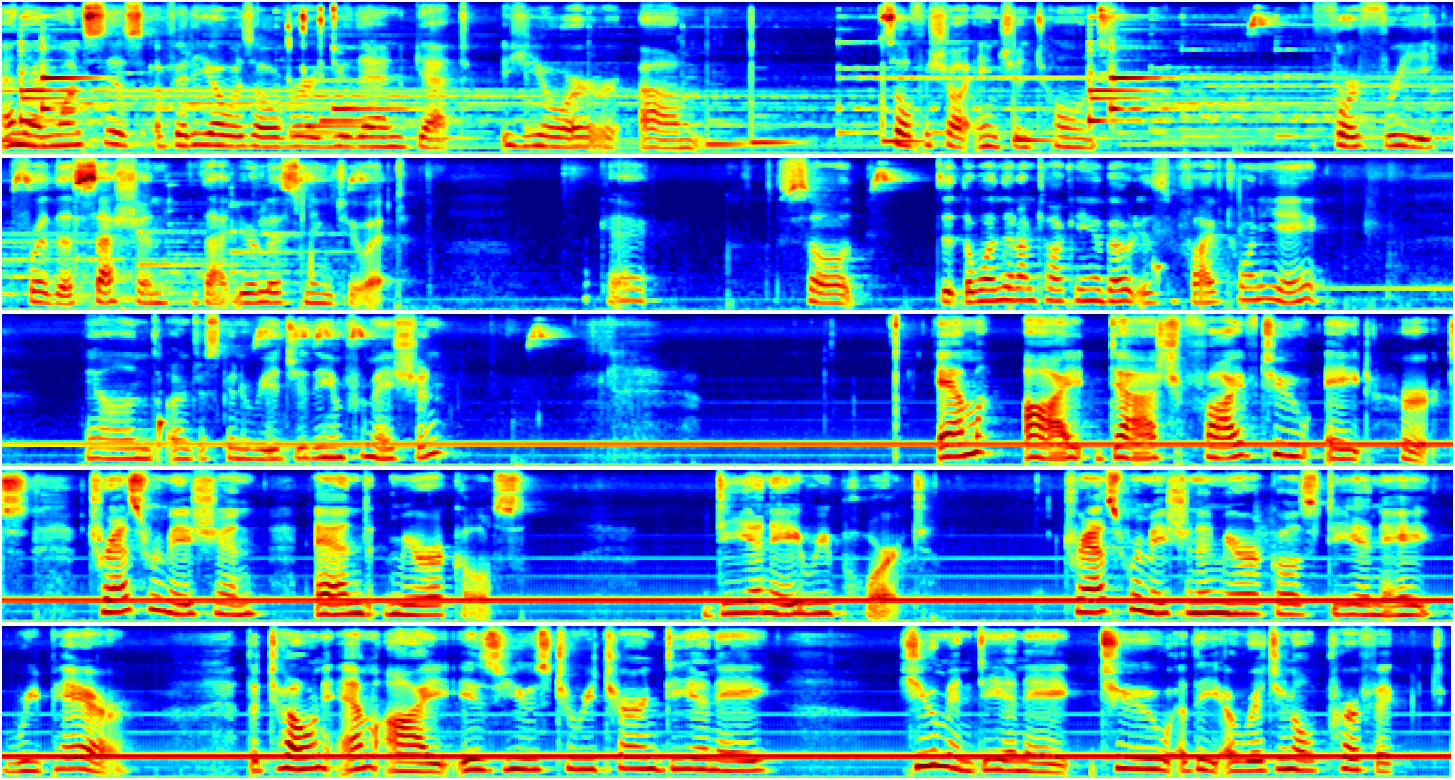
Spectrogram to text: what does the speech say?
And then once this video is over, you then get your um, Solfeggio Ancient Tones for free for the session that you're listening to it. Okay, so the, the one that I'm talking about is 528, and I'm just going to read you the information. MI 528 Hertz. Transformation and Miracles. DNA Report Transformation and Miracles DNA Repair. The tone MI is used to return DNA, human DNA, to the original perfect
